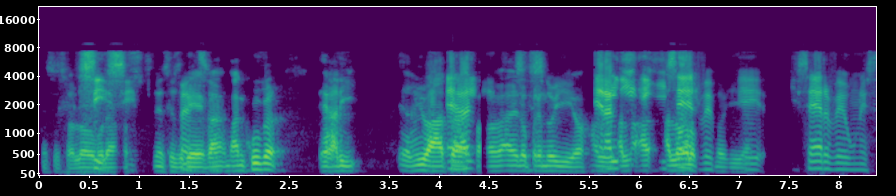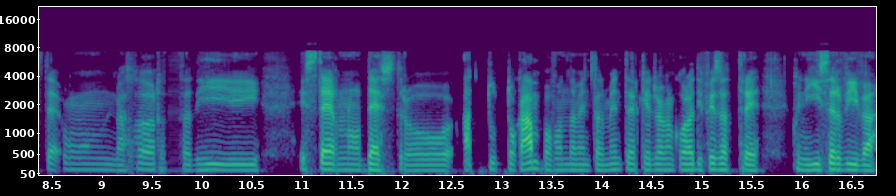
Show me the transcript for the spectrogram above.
nel senso, loro sì, volevano, sì, nel senso che Vancouver era lì, è arrivata, era lì, lo prendo io, era lì, all, all, allora lo prendo io. Gli serve un ester- una sorta di esterno destro a tutto campo fondamentalmente perché gioca ancora la difesa a 3, quindi gli serviva.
